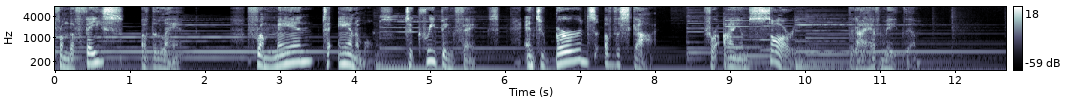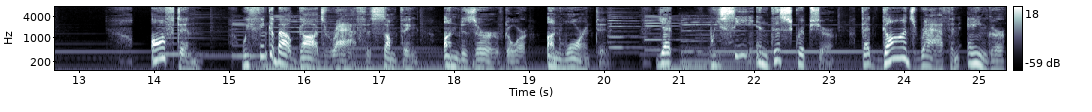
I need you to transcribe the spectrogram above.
from the face of the land, from man to animals, to creeping things, and to birds of the sky, for I am sorry that I have made them. Often, we think about God's wrath as something undeserved or unwarranted. Yet, we see in this scripture that God's wrath and anger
